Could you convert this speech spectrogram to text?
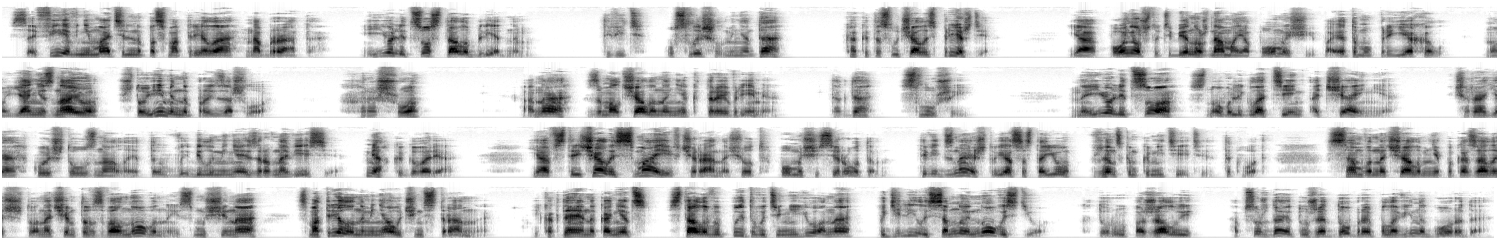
София внимательно посмотрела на брата. Ее лицо стало бледным. Ты ведь услышал меня, да? Как это случалось прежде? Я понял, что тебе нужна моя помощь, и поэтому приехал, но я не знаю, что именно произошло. Хорошо. Она замолчала на некоторое время. Тогда слушай. На ее лицо снова легла тень отчаяния. Вчера я кое-что узнала. Это выбило меня из равновесия, мягко говоря. Я встречалась с Майей вчера насчет помощи сиротам. Ты ведь знаешь, что я состою в женском комитете. Так вот, С самого начала мне показалось, что она чем-то взволнована и смущена, смотрела на меня очень странно. И когда я наконец стала выпытывать у нее, она поделилась со мной новостью, которую, пожалуй, обсуждают уже добрая половина города.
